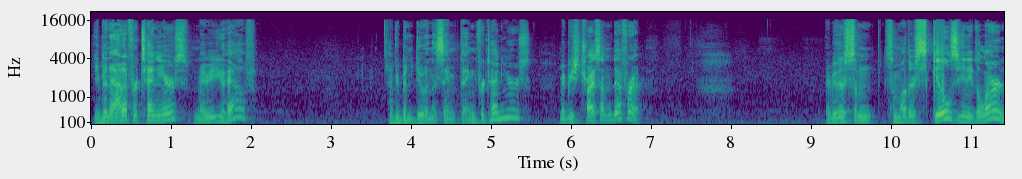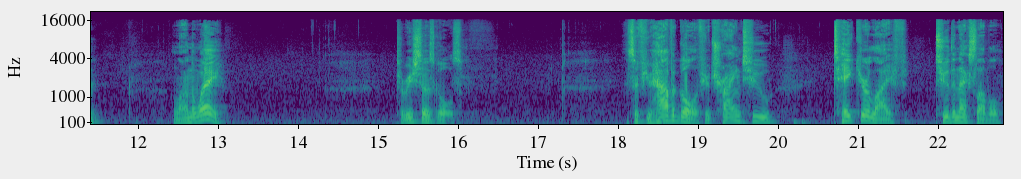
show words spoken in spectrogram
You've been at it for 10 years? Maybe you have. Have you been doing the same thing for 10 years? Maybe you should try something different. Maybe there's some some other skills you need to learn along the way to reach those goals. So if you have a goal, if you're trying to take your life to the next level,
